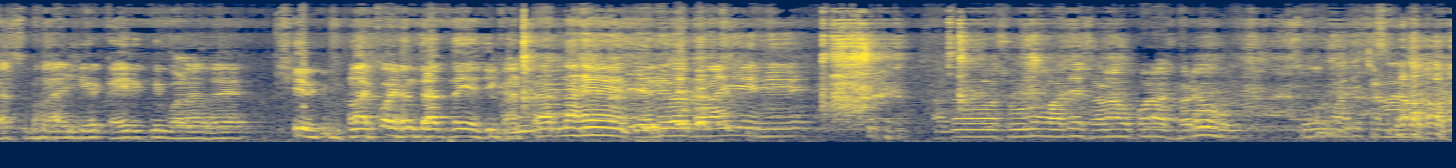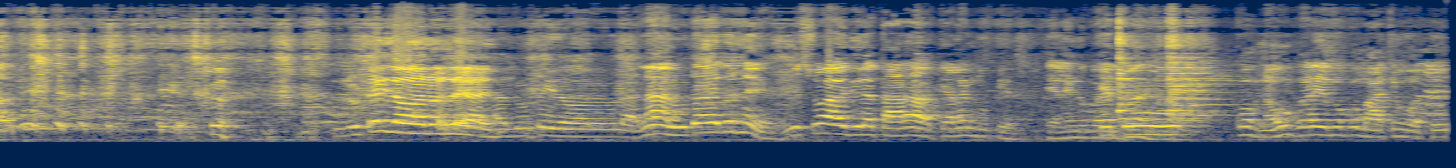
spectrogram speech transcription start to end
રસમલાઈ એ કઈ રીતની બનાવે? કેવી બનાવે કોઈ અંદાજ નહીં હજી ઘંટા. ના હે પહેલી વાર બનાવીએ છે આ તો સોનું વાજે સણા ઉપાડા ખડ્યો સૂરમાંથી ચણા લૂંટાઈ જવાનો છે આજ. લૂંટાઈ જવાનું પેલા. ના લૂંટાયો તો ને વિશ્વ આવી દીધા તારા ટેલેન્ટ ઉપર. ટેલેન્ટ કે તું કોક નવું કરે એમાં કોઈ વાંચ્યું હતું?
